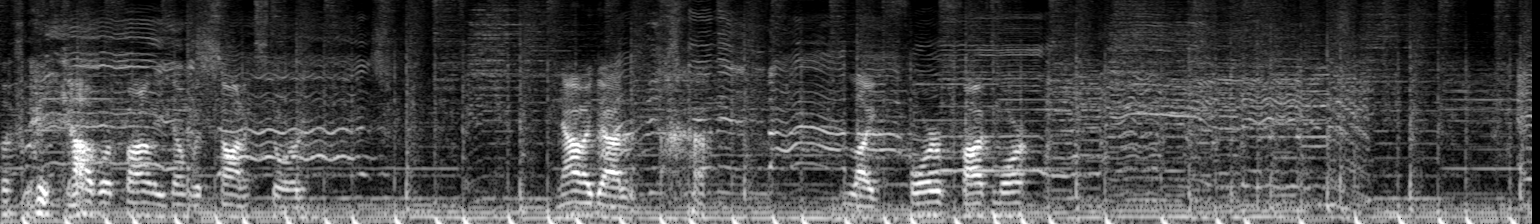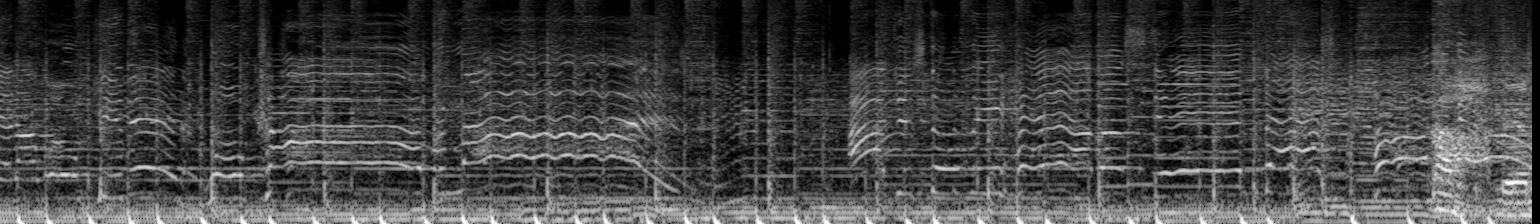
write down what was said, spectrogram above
But thank God we're finally done with Sonic Story. Now I got like four or five more. Ah, man,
